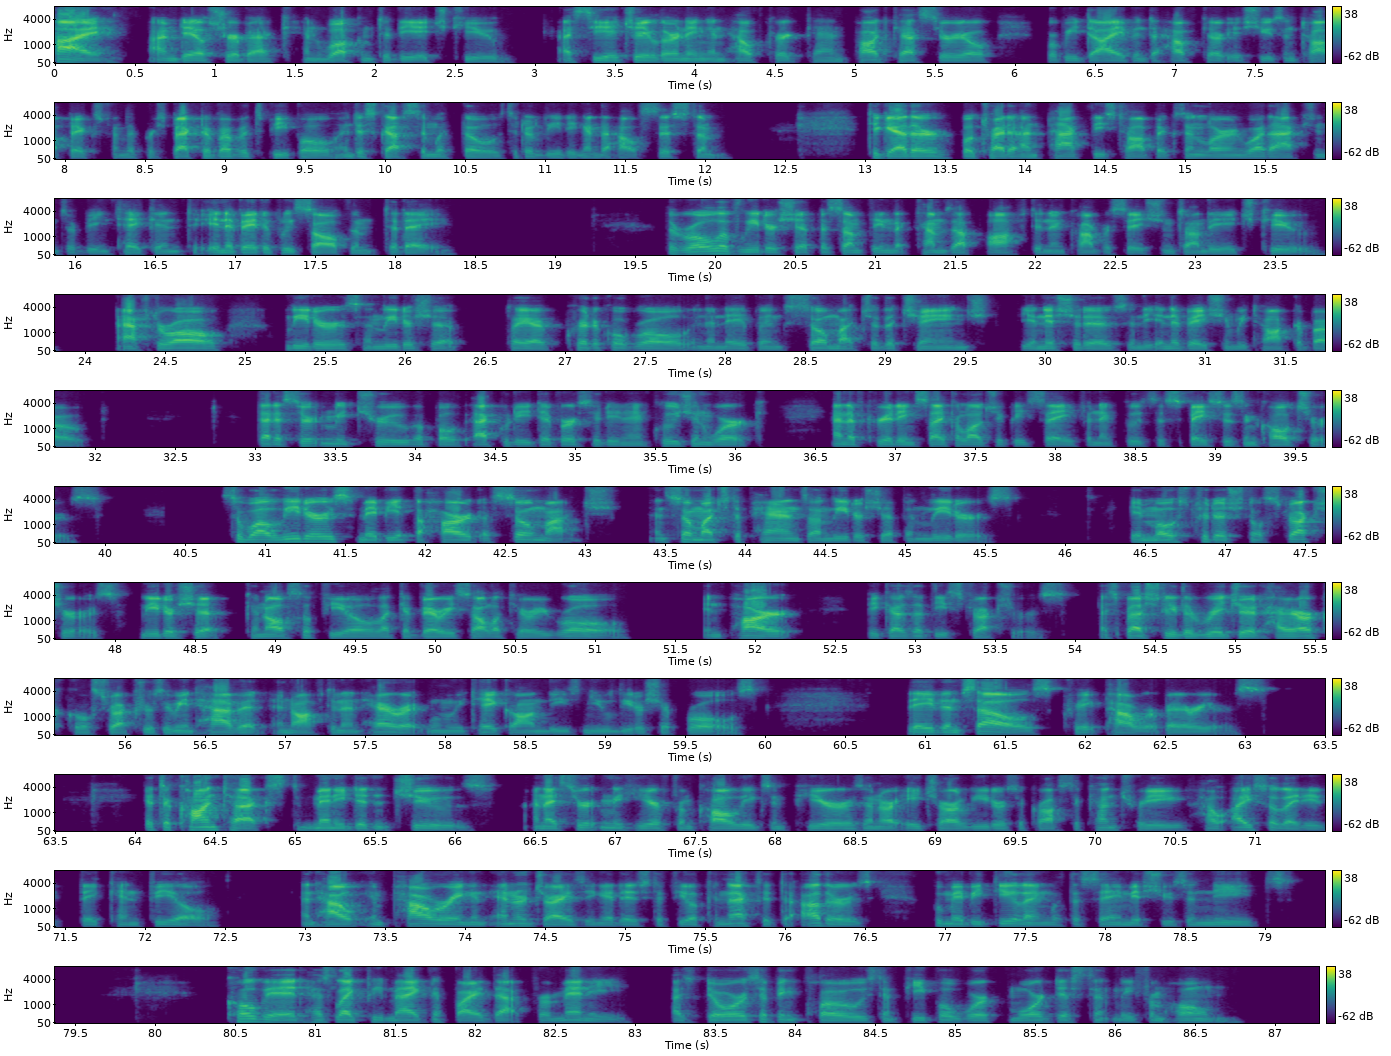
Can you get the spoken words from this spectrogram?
Hi, I'm Dale Sherbeck, and welcome to the HQ, a CHA Learning and HealthCareCAN podcast serial where we dive into healthcare issues and topics from the perspective of its people and discuss them with those that are leading in the health system. Together, we'll try to unpack these topics and learn what actions are being taken to innovatively solve them today. The role of leadership is something that comes up often in conversations on the HQ. After all, leaders and leadership play a critical role in enabling so much of the change, the initiatives, and the innovation we talk about. That is certainly true of both equity, diversity, and inclusion work, and of creating psychologically safe and inclusive spaces and cultures. So while leaders may be at the heart of so much, and so much depends on leadership and leaders, in most traditional structures, leadership can also feel like a very solitary role, in part because of these structures, especially the rigid hierarchical structures that we inhabit and often inherit when we take on these new leadership roles. They themselves create power barriers. It's a context many didn't choose, and I certainly hear from colleagues and peers and our HR leaders across the country how isolated they can feel and how empowering and energizing it is to feel connected to others who may be dealing with the same issues and needs. COVID has likely magnified that for many as doors have been closed and people work more distantly from home.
